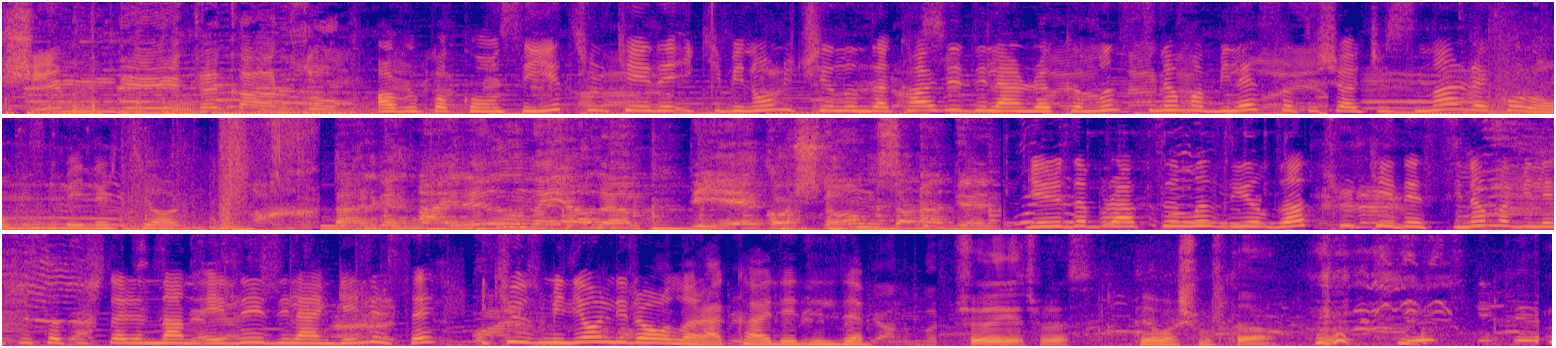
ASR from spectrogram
Şimdi tek arzum Avrupa Konseyi Türkiye'de 2013 yılında kaydedilen rakamın sinema bilet satışı açısından rekor olduğunu belirtiyor. Dargın ayrılmayalım diye koştum sana dün Geride bıraktığımız yılda Türkiye'de sinema bileti satışlarından elde edilen gelirse 200 milyon lira olarak kaydedildi. Şöyle geç biraz. Yavaş vur. Tamam.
